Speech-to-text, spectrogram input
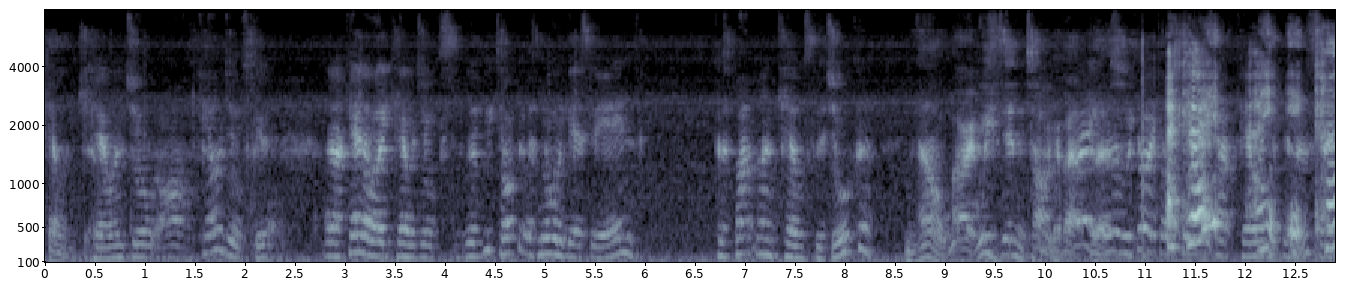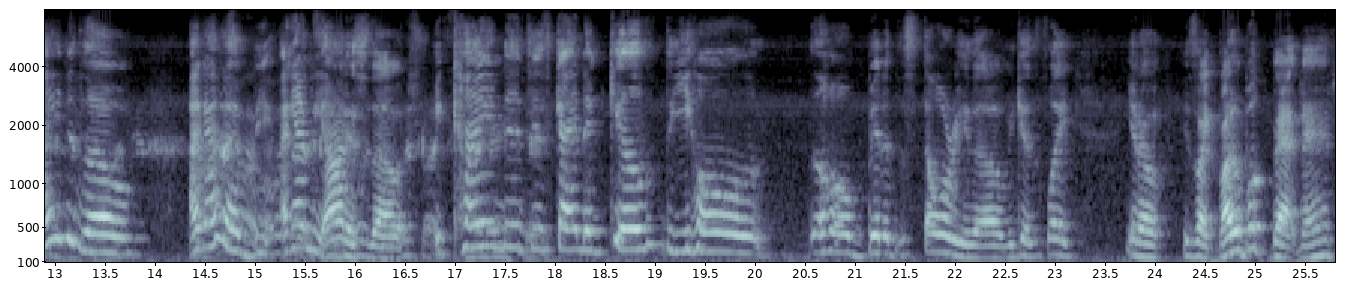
Killing Joke. Killing Joke. Oh, Killing Joke's good. And I kind of like Killing Joke's. We talk about this, no one gets to the end. Because Batman kills the Joker. No, all right, we didn't talk about this. we gotta I kind, Killing I, it kind of though. I gotta be, I gotta be honest though. It kinda just kind of kills the whole, the whole bit of the story though, because it's like, you know, he's like by the book, Batman.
